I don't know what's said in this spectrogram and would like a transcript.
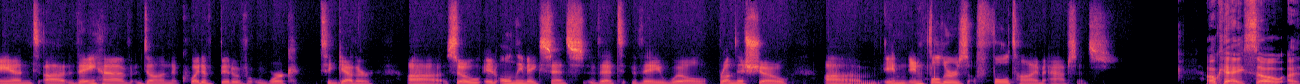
and uh, they have done quite a bit of work together. Uh, so it only makes sense that they will run this show um, in in Fuller's full time absence. Okay, so a,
